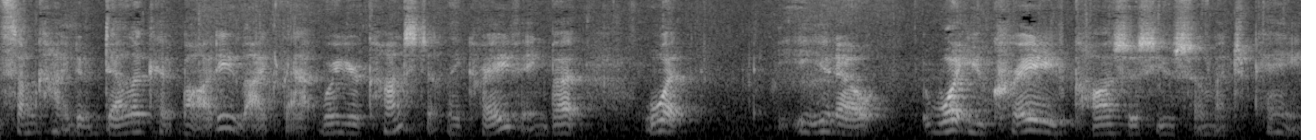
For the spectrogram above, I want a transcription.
some kind of delicate body like that where you're constantly craving, but what, you know, what you crave causes you so much pain.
